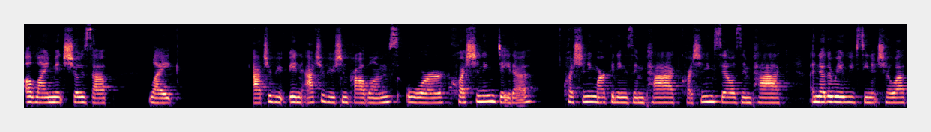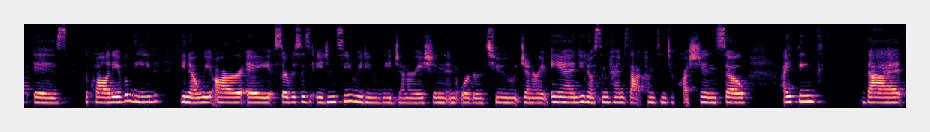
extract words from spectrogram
alignment shows up like attribute in attribution problems or questioning data questioning marketing's impact, questioning sales impact. Another way we've seen it show up is the quality of a lead. You know, we are a services agency. We do lead generation in order to generate, and, you know, sometimes that comes into question. So I think that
